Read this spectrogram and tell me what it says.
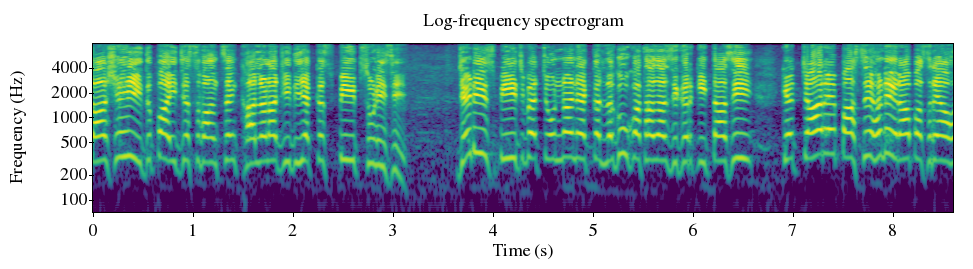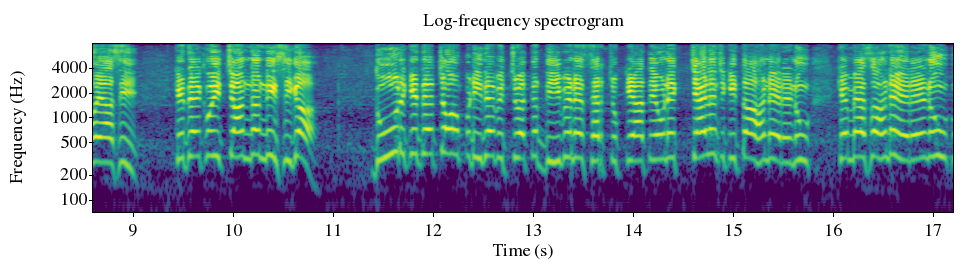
ਤਾਂ ਸ਼ਹੀਦ ਭਾਈ ਜਸਵੰਤ ਸਿੰਘ ਖਾਲੜਾ ਜੀ ਦੀ ਇੱਕ ਸਪੀਚ ਸੁਣੀ ਸੀ। ਜਿਹੜੀ ਸਪੀਚ ਵਿੱਚ ਉਹਨਾਂ ਨੇ ਇੱਕ ਲਘੂ ਕਥਾ ਦਾ ਜ਼ਿਕਰ ਕੀਤਾ ਸੀ ਕਿ ਚਾਰੇ ਪਾਸੇ ਹਨੇਰਾ ਪਸਰਿਆ ਹੋਇਆ ਸੀ, ਕਿਤੇ ਕੋਈ ਚਾਨਣ ਨਹੀਂ ਸੀਗਾ। ਦੂਰ ਕਿਤੇ ਝੌਂਪੜੀ ਦੇ ਵਿੱਚੋਂ ਇੱਕ ਦੀਵੇ ਨੇ ਸਿਰ ਚੁੱਕਿਆ ਤੇ ਉਹਨੇ ਚੈਲੰਜ ਕੀਤਾ ਹਨੇਰੇ ਨੂੰ ਕਿ ਮੈਂ ਇਸ ਹਨੇਰੇ ਨੂੰ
